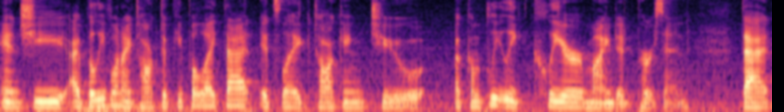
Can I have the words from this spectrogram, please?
And she, I believe, when I talk to people like that, it's like talking to a completely clear-minded person that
